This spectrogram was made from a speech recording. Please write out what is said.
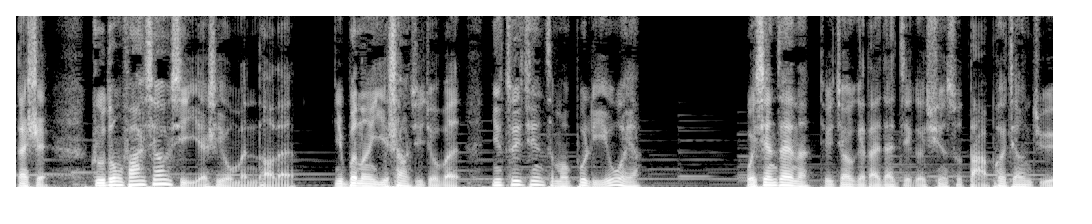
但是主动发消息也是有门道的，你不能一上去就问你最近怎么不理我呀？我现在呢就教给大家几个迅速打破僵局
